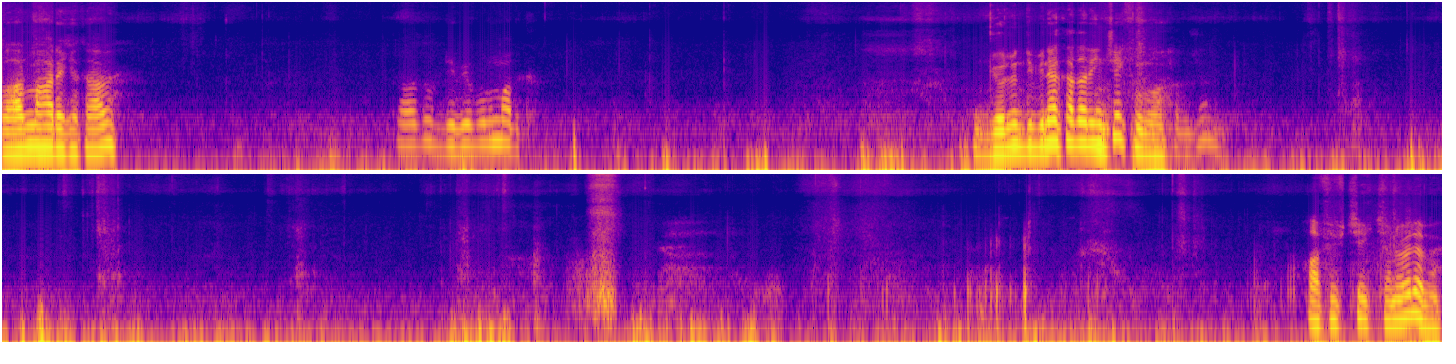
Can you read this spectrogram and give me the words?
Var mı hareket abi? Daha dur dibi bulmadık. Gölün dibine kadar inecek mi bu? Tabii canım. Hafif çekeceksin öyle mi?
